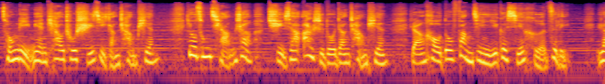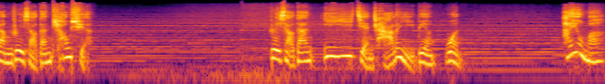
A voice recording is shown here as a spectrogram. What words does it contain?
从里面挑出十几张唱片，又从墙上取下二十多张唱片，然后都放进一个鞋盒子里，让芮小丹挑选。芮小丹一一检查了一遍，问：“还有吗？”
